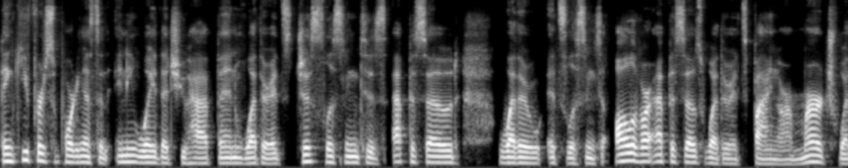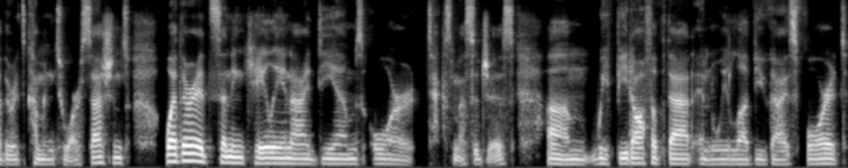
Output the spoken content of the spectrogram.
Thank you for supporting us in any way that you have been, whether it's just listening to this episode, whether it's listening to all of our episodes, whether it's buying our merch, whether it's coming to our sessions, whether it's sending Kaylee and I DMs or text messages. Um, we feed off of that and we love you guys for it.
